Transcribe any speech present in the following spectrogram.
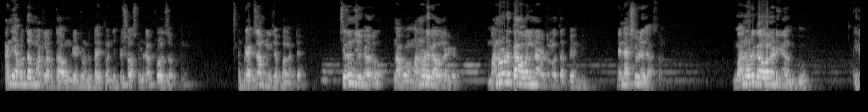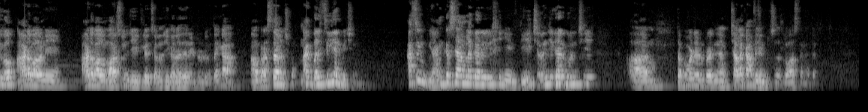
అన్ని అబద్ధాలు మాట్లాడుతూ ఉండేటువంటి ప్రయత్నం అని చెప్పి సోషల్ మీడియాలో ట్రోల్ జరుగుతుంది ఇప్పుడు ఎగ్జాంపుల్ చెప్పాలంటే చిరంజీవి గారు నాకు ఒక మనవడు కావాలని అడిగాడు. మనవడు కావాలని అడగడంలో తప్పేంది? నేను నెక్స్ట్ వీడియో చేస్తాను. మనవడు కావాలని అడిగినందుకు ఇదిగో ఆడవాళ్ళని ఆడవాళ్ళని వారసులను చేయట్లేదు చిరంజీవి గారు అదే అనేటువంటి విధంగా ఆమె ప్రస్తావించడం నాకు బలి సిల్లి అనిపించింది. అసలు వెంకట శ్యామల గారు ఏంటి? చిరంజీవి గారి గురించి ఆ, నాకు చాలా కామెడీ అనిపించింది అసలు వాస్తవంగా అయితే.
